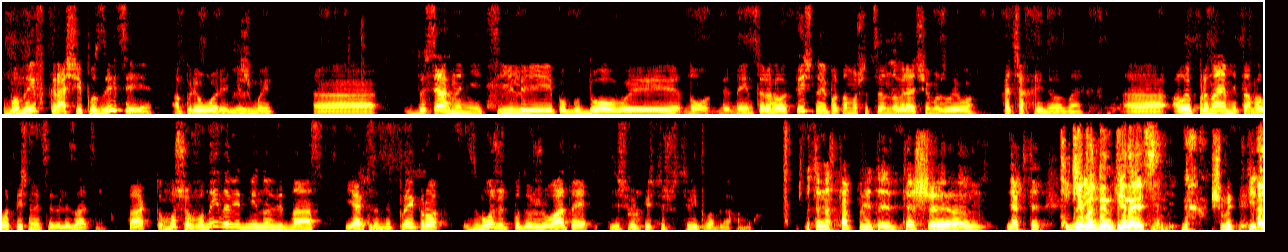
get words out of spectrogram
вони в кращій позиції апріорі, ніж ми. Е, в досягненні цілі побудови, ну, не, інтергалактичної, тому що це навряд чи можливо, хоча хрін його знає. Е, але принаймні там галактичної цивілізації. Так? Тому що вони, на відміну від нас, як це не прикро, зможуть подорожувати зі швидкістю світла, бляха-муха. Це насправді теж, е, як це? Тільки в один кінець. Швидкість,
